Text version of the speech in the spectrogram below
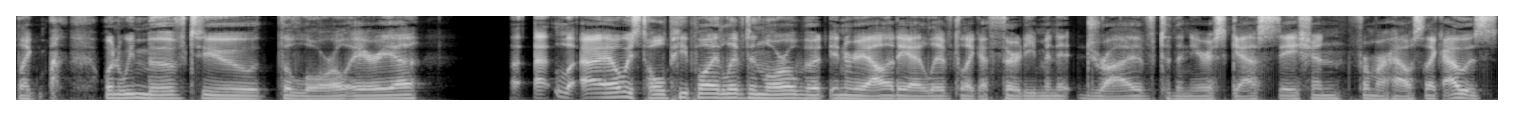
like when we moved to the Laurel area, I, I always told people I lived in Laurel, but in reality, I lived like a 30 minute drive to the nearest gas station from our house. Like I was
